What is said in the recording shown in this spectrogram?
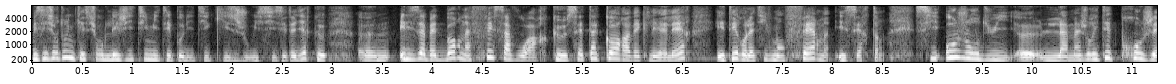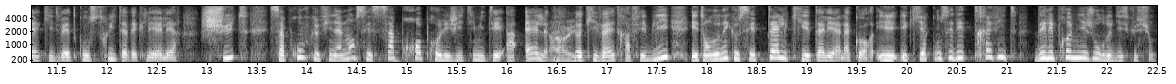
mais c'est surtout une question de légitimité politique qui se joue ici. C'est-à-dire que euh, Elisabeth Borne a fait savoir que cet accord avec les LR était relativement ferme et certain. Si aujourd'hui euh, la majorité de projets qui devait être construite avec les LR chute, ça prouve que finalement c'est sa propre légitimité à elle Ah oui. qui va être affaiblie, étant donné que c'est elle qui est allée à l'accord et, et qui a concédé très vite, dès les premiers jours de discussion.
